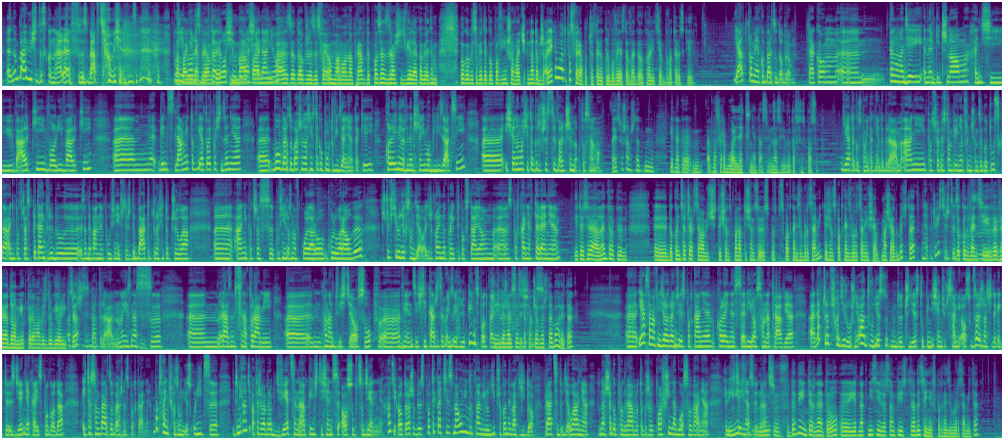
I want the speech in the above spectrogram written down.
E, no bawił się doskonale z babcią, więc później ma pani Borys naprawdę, ma pani bardzo dobrze ze swoją mamą, naprawdę pozazdrościć. Wiele kobiet mogłoby sobie tego powinszować. No dobrze, a jaka była atmosfera podczas tego klubu wyjazdowego Koalicji Obywatelskiej? Ja odczuwam jako bardzo dobrą. Taką pełną nadziei, energiczną, chęci walki, woli walki. Więc dla mnie to wyjazdowe posiedzenie um, było bardzo ważne właśnie z tego punktu widzenia, takiej kolejnej wewnętrznej mobilizacji e, i świadomości tego, że wszyscy walczymy o to samo. A ja słyszałam, że to, mm, jednak atmosfera była letnia, nazwijmy to w ten sposób. Ja tego zupełnie tak nie odebrałam. Ani podczas wystąpienia przewodniczącego Tuska, ani podczas pytań, które były zadawane później, czy też debaty, która się toczyła, e, ani podczas później rozmów kuluarowych. Rzeczywiście ludzie chcą działać, że kolejne projekty powstają, e, spotkania w terenie. I to jest realne? To y, do końca czerwca ma być tysiąc, ponad tysiąc sp- spotkań z wyborcami? Tysiąc spotkań z wyborcami się, ma się odbyć, tak? Oczywiście, że to jest... Do konwencji we w Radomiu, która ma być 2 lipca? Oczywiście to jest bardzo realne. No jest nas em, razem z senatorami ponad 200 osób, e, więc jeśli każdy zorganizuje choćby 5 spotkań, Czyli to już Donald jest Tusk chce tysiąc. podciągnąć tabory, tak? E, Ja sama w niedzielę organizuję spotkanie, kolejne z serii Rosa na trawie, e, na które przychodzi różnie, od 20 do 30, 50 czasami osób, w zależności od jaki to jest dzień, jaka jest pogoda. I to są bardzo ważne spotkania, bo czasami przychodzą ludzie z ulicy i tu nie chodzi o to, żeby mamy robić wiece na 5 tysięcy osób codziennie. Chodzi o to, żeby spotykać się z małymi grupami ludzi, przekonywać ich do pracy, do działania, do naszego programu, tego, żeby poszli na głosowania i chcieli nic- nas wybrać. W dobie internetu y, jednak nic nie zastąpi z tradycyjnych spotkań z wyborcami, tak?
